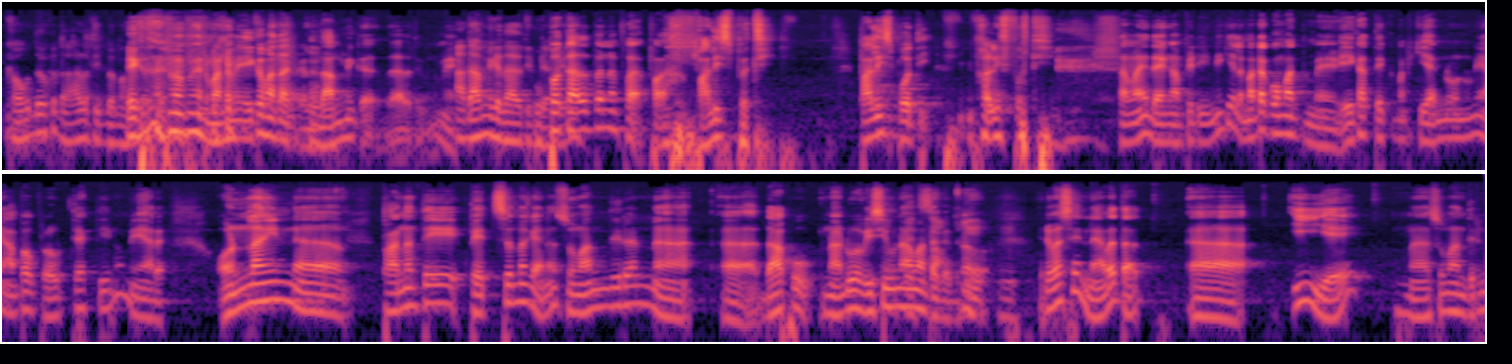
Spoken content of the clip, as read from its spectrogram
කවදෝක දාලා මම මට ඒක මතක් තිබුණේ. මේ. අදම්මික තිබ උපකල්පන පලිස්පති පලිස් පොති පලිස්පොති. තමයි දැන් අපිට ඉන්න කියලා. මට කොමත් මේ ඒකත් එක් මට කියන්න ඕනුනේ අප ප්‍රෘත්තියක් තියෙන මේ අර ඔන්ලයින් පනතේ පෙත්සම ගැන සුමන්දිරන් දාපු නඩුව විසි වුණා මතකද? එටවසේ නැවතත් ඊයේ සුමන්දිරන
